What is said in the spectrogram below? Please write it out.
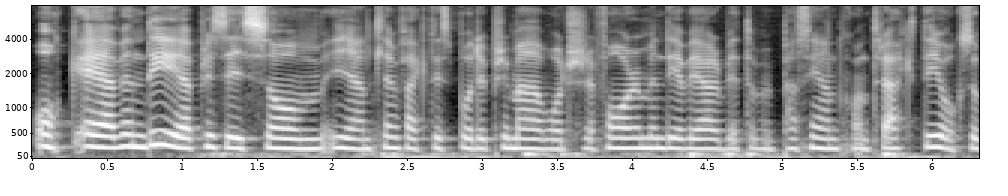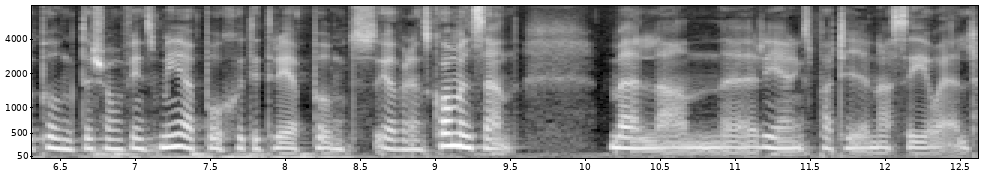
Och även det, precis som egentligen faktiskt både primärvårdsreformen, det vi arbetar med patientkontrakt, det är också punkter som finns med på 73-punktsöverenskommelsen mellan eh, regeringspartierna C och L.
